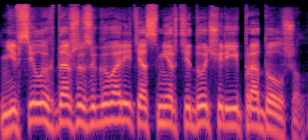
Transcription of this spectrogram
не в силах даже заговорить о смерти дочери и продолжил.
